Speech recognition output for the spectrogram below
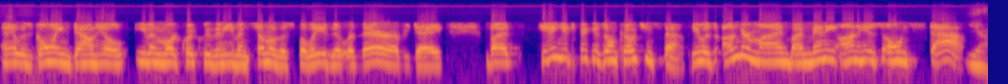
and it was going downhill even more quickly than even some of us believed that were there every day. But he didn't get to pick his own coaching staff. He was undermined by many on his own staff. Yeah.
